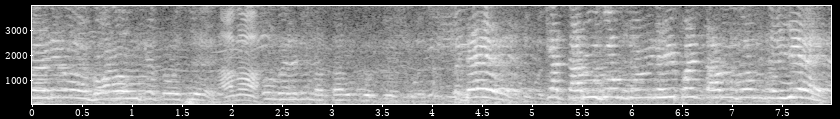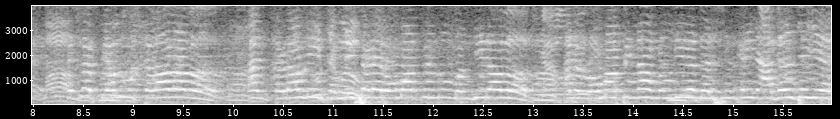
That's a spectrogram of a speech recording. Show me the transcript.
મેરડીનો ઘોડો હું છે હા હું મેરડી માતાનું બોલતો છું. કે તારું ગોમ જોયું નહીં પણ તારું ગોમ જોઈએ. એટલે પેલું તળાવ આવે અને તળાવની જમણી સાઈડે રોમાપીરનું મંદિર આવે. અને રોમાપીરના મંદિરે દર્શન કરીને આગળ જઈએ.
